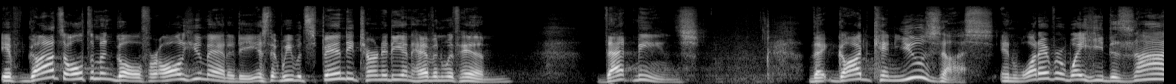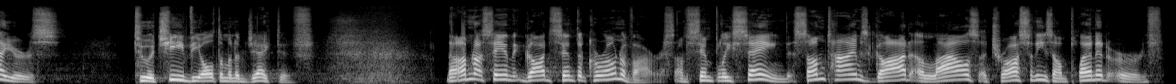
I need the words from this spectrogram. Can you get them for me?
if God's ultimate goal for all humanity is that we would spend eternity in heaven with him, that means that God can use us in whatever way he desires to achieve the ultimate objective. Now, I'm not saying that God sent the coronavirus. I'm simply saying that sometimes God allows atrocities on planet Earth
